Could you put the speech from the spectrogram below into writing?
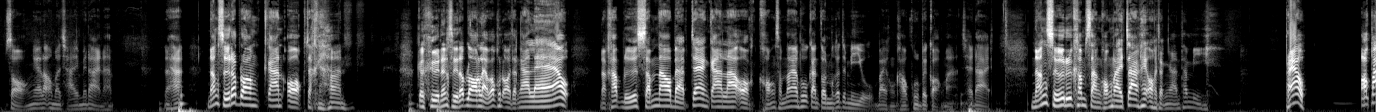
12ไงแล้วเอามาใช้ไม่ได้นะครับนะฮะหนังสือรับรองการออกจากงาน ก็คือหนังสือรับรองแหละว่าคุณออกจากงานแล้วนะครับหรือสำเนาแบบแจ้งการลาออกของสำนักงานผู้กันตนมันก็จะมีอยู่ใบของเขาคุณไปกรอกมาใช้ได้ หนังสือหรือคำสั่งของนายจ้างให้ออกจากงานถ้ามีแพรวออกไป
